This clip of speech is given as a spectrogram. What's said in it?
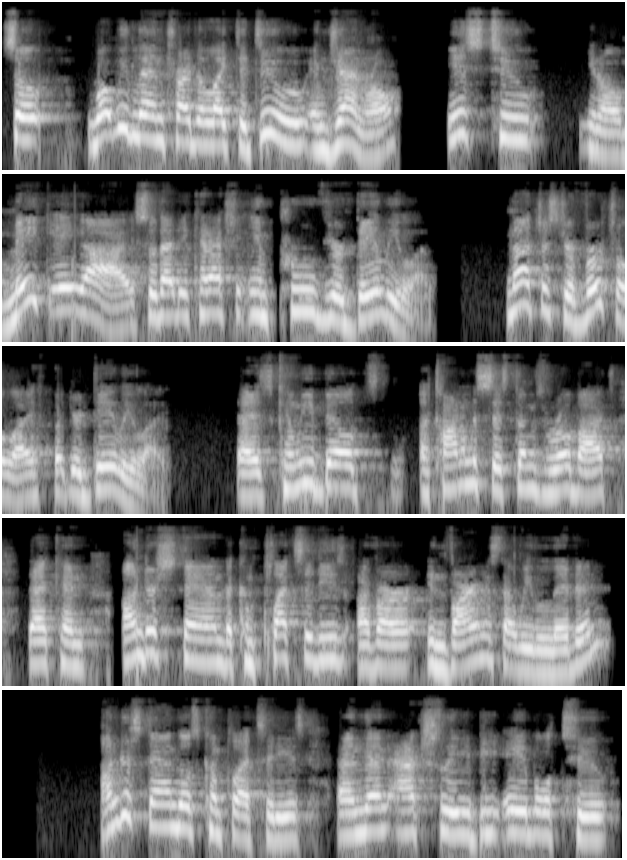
So what we then try to like to do in general is to, you know, make AI so that it can actually improve your daily life. Not just your virtual life, but your daily life. That is, can we build autonomous systems, robots that can understand the complexities of our environments that we live in, understand those complexities, and then actually be able to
